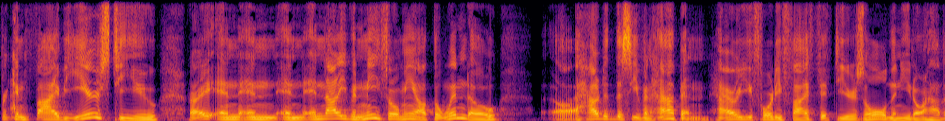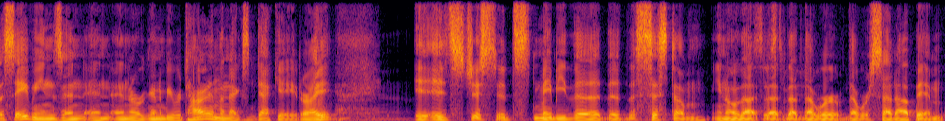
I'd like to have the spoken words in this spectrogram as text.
freaking five years to you, right? And and and and not even me throw me out the window. Uh, how did this even happen? How are you 45, 50 years old and you don't have a savings and and and are going to be retiring in the next decade, right? It, it's just it's maybe the the the system, you know, that that, that that we're that we're set up in.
